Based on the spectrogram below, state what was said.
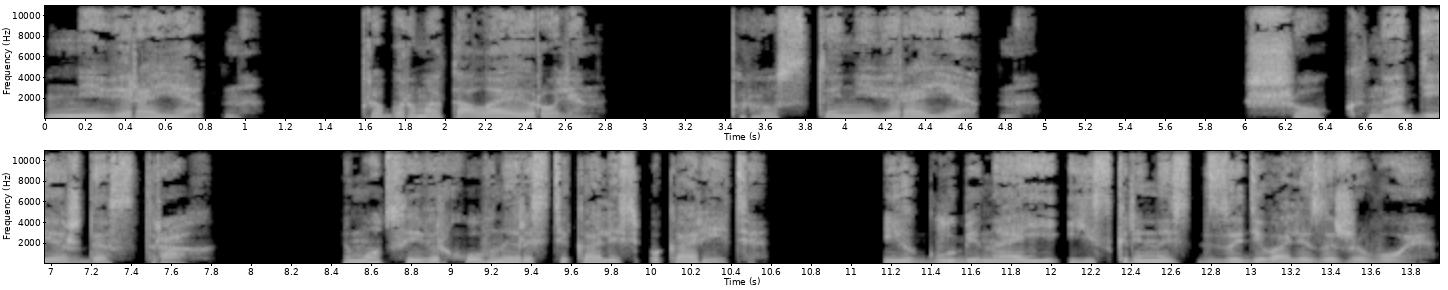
«Невероятно», — пробормотала Айролин. «Просто невероятно». Шок, надежда, страх. Эмоции Верховной растекались по карете. Их глубина и искренность задевали за живое.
